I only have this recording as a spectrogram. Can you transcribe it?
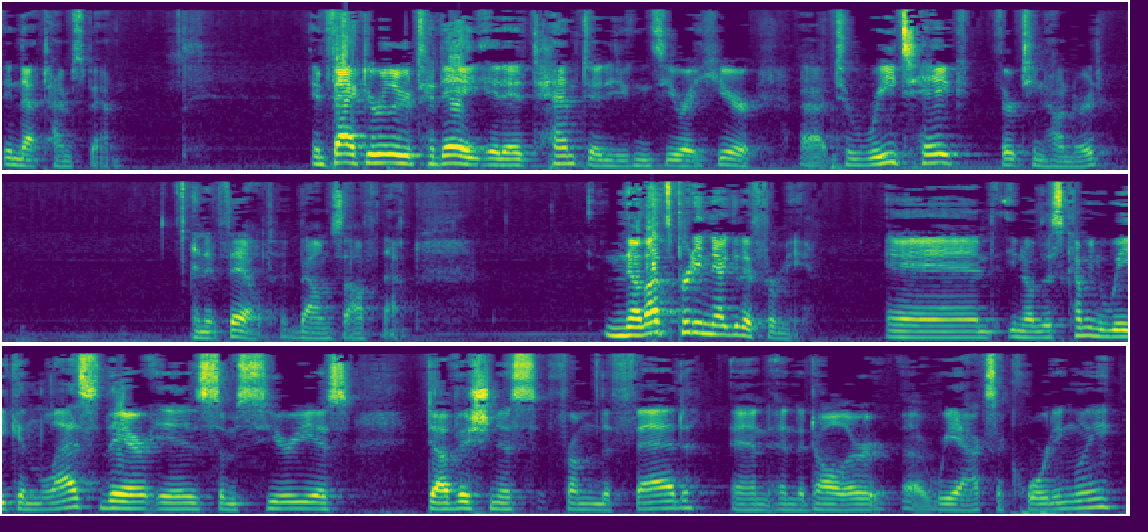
in that time span. In fact, earlier today, it attempted, you can see right here, uh, to retake 1300, and it failed. It bounced off that. Now, that's pretty negative for me. And, you know, this coming week, unless there is some serious dovishness from the Fed and, and the dollar uh, reacts accordingly,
